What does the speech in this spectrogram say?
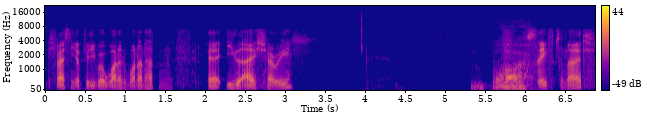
Ich weiß nicht, ob wir die bei „One-Hit-Wondern“ hatten, äh, „Eagle Eye Cherry“. Boah. „Safe Tonight“.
